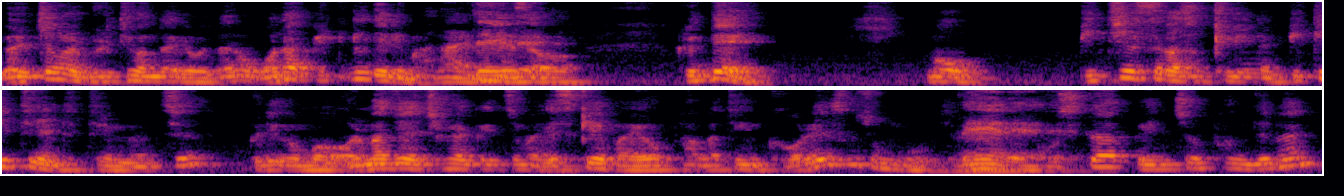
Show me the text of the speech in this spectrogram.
열정을 불태운다기보다는 워낙 빅딜들이 많아요. 네네. 그래서 그런데 뭐 BTS가 속해 있는 빅히트 엔터테인먼트 그리고 뭐 얼마 전에 청약했지만 SK 바이오팜 같은 거래소 종목이잖아요. 네네. 코스닥 벤처 펀드는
